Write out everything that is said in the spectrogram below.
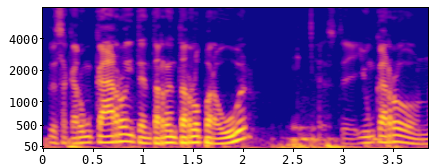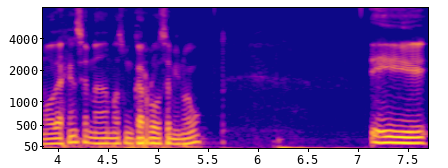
de sacar un carro e intentar rentarlo para Uber. Este, y un carro no de agencia, nada más un carro seminuevo. Y,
